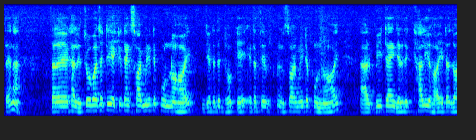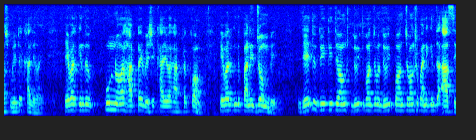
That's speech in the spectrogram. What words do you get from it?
তাই না? তাহলে খালি চৌবাচ্চাটি একটি ট্যাঙ্ক ছয় মিনিটে পূর্ণ হয়, যেটাতে ঢোকে, এটাতে ছয় মিনিটে পূর্ণ হয়, আর বি ট্যাঙ্ক যেটাতে খালি হয়, এটা দশ মিনিটে খালি হয়। এবার কিন্তু পূর্ণ হওয়ার হারটাই বেশি, খালি হওয়ার হারটা কম। এবার কিন্তু পানি জমবে। যেহেতু দুই তৃতীয় অংশ দুই পঞ্চম দুই পঞ্চমাংশ পানি কিন্তু আসে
